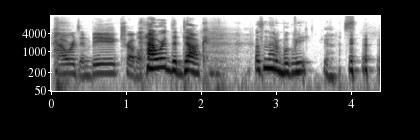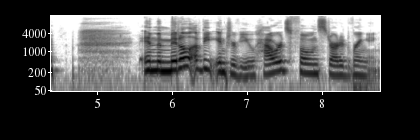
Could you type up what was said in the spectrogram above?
Howard's in big trouble. Howard the Duck. Wasn't that a movie? In the middle of the interview, Howard's phone started ringing.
